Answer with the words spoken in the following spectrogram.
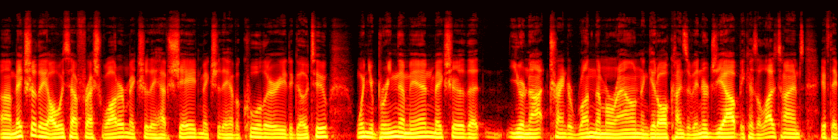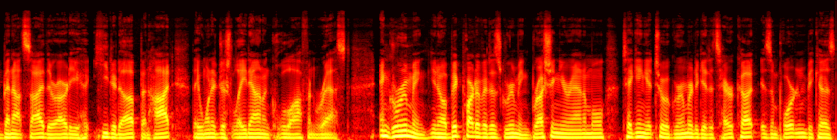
uh, make sure they always have fresh water. Make sure they have shade. Make sure they have a cool area to go to. When you bring them in, make sure that you're not trying to run them around and get all kinds of energy out because a lot of times, if they've been outside, they're already heated up and hot. They want to just lay down and cool off and rest and grooming you know a big part of it is grooming brushing your animal taking it to a groomer to get its hair cut is important because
